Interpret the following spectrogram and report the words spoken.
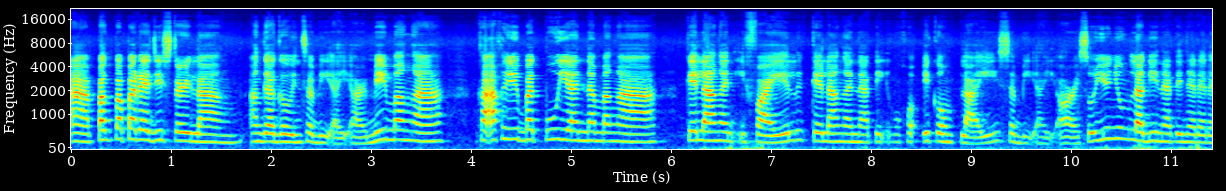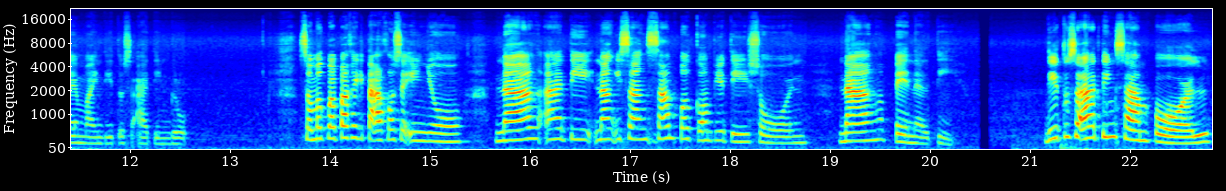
ah, pagpaparegister lang ang gagawin sa BIR. May mga kaakibat po yan na mga kailangan i-file, kailangan natin i-comply sa BIR. So, yun yung lagi natin nare-remind dito sa ating group. So magpapakita ako sa inyo ng ati ng isang sample computation ng penalty. Dito sa ating sample,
